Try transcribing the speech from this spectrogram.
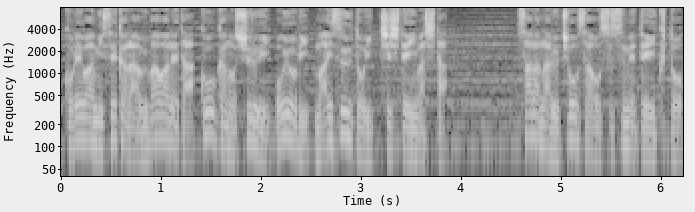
これは店から奪われた硬貨の種類及び枚数と一致していました。さらなる調査を進めていくと、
